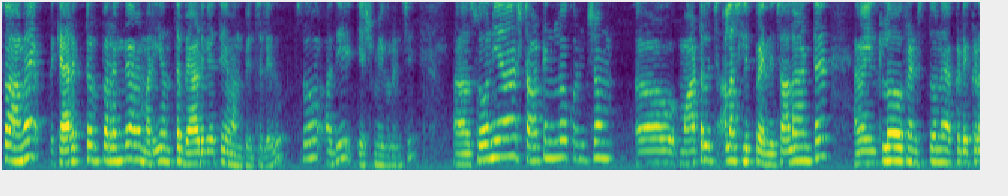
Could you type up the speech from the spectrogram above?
సో ఆమె క్యారెక్టర్ పరంగా ఆమె మరీ అంత బ్యాడ్గా అయితే ఏమనిపించలేదు సో అది యష్మి గురించి. సోనియా స్టార్టింగ్లో కొంచెం మాటలు చాలా స్లిప్ అయింది. చాలా అంటే ఆమె ఇంట్లో ఫ్రెండ్స్తోనే అక్కడిక్కడ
